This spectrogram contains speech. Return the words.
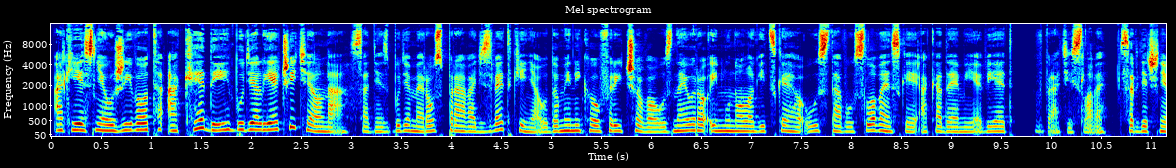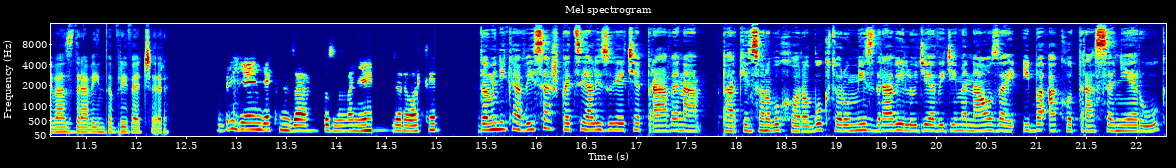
aký je s ňou život a kedy bude liečiteľná, sa dnes budeme rozprávať s vedkyňou Dominikou Fričovou z Neuroimunologického ústavu Slovenskej akadémie vied v Bratislave. Srdečne vás zdravím, dobrý večer. Dobrý deň, ďakujem za pozvanie do relácie. Dominika, vy sa špecializujete práve na Parkinsonovú chorobu, ktorú my zdraví ľudia vidíme naozaj iba ako trasenie rúk.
